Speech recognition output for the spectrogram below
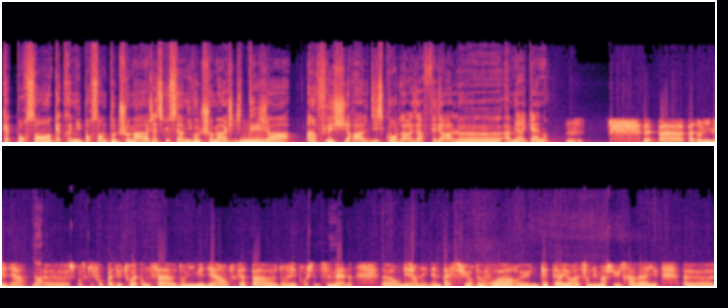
4%, 4,5% de taux de chômage, est-ce que c'est un niveau de chômage qui déjà infléchira le discours de la Réserve fédérale euh, américaine? Mhm. Ben, pas, pas dans l'immédiat. Euh, je pense qu'il faut pas du tout attendre ça euh, dans l'immédiat, en tout cas pas euh, dans les prochaines mm. semaines. Euh, on, déjà, on n'est même pas sûr de voir une détérioration du marché du travail euh,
